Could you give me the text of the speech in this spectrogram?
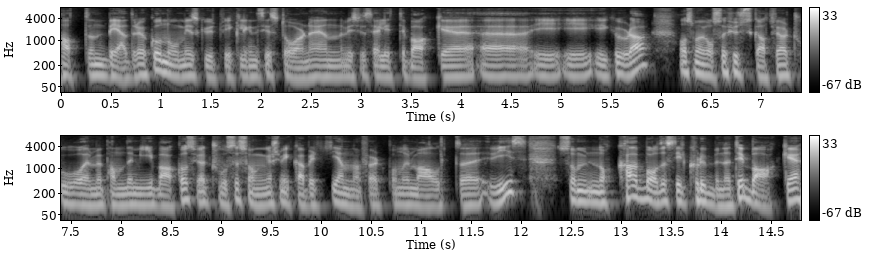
hatt en bedre økonomisk utvikling de siste årene enn hvis vi ser litt tilbake i, i, i kula. Og så må vi også huske at vi har to år med pandemi bak oss. Vi har to sesonger som ikke har blitt gjennomført på normalt vis, som nok har både stilt klubbene tilbake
